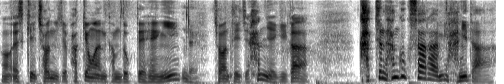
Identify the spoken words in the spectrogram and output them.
어, SK 전 이제 박경환 감독 대행이 네. 저한테 이제 한 얘기가 같은 한국 사람이 아니다.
